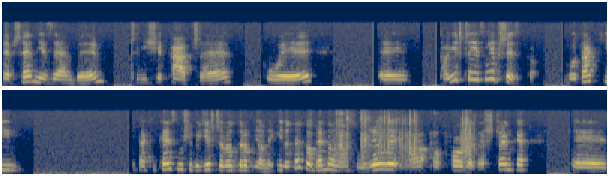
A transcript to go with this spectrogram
te przednie zęby, czyli siekacze, kły, y, to jeszcze jest nie wszystko, bo taki, taki kęs musi być jeszcze rozdrobniony i do tego będą nam służyły, a otworzę tę szczękę, y,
